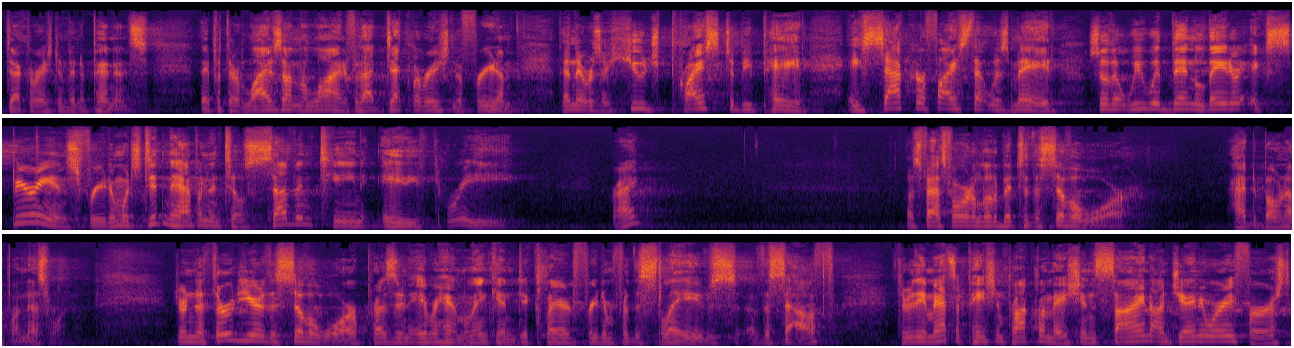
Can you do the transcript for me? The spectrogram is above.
Declaration of Independence. They put their lives on the line for that Declaration of Freedom. Then there was a huge price to be paid, a sacrifice that was made so that we would then later experience freedom, which didn't happen until 1783, right? Let's fast forward a little bit to the Civil War. I had to bone up on this one. During the third year of the Civil War, President Abraham Lincoln declared freedom for the slaves of the South through the Emancipation Proclamation signed on January 1st,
